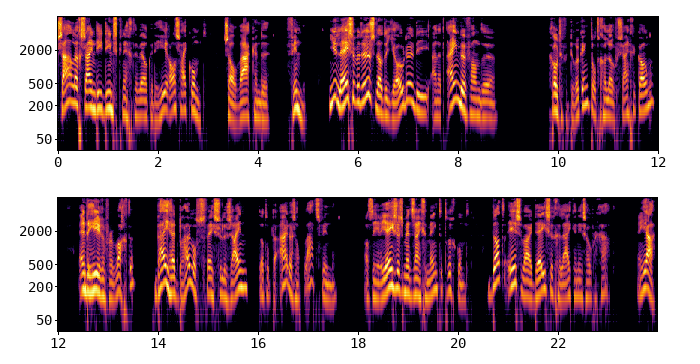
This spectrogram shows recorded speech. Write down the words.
Zalig zijn die dienstknechten welke de Heer als hij komt, zal wakende vinden. Hier lezen we dus dat de Joden die aan het einde van de grote verdrukking tot geloof zijn gekomen en de Heere verwachten, bij het bruiloftsfeest zullen zijn dat op de aarde zal plaatsvinden, als de Heer Jezus met zijn gemeente terugkomt. Dat is waar deze gelijkenis over gaat. En ja,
